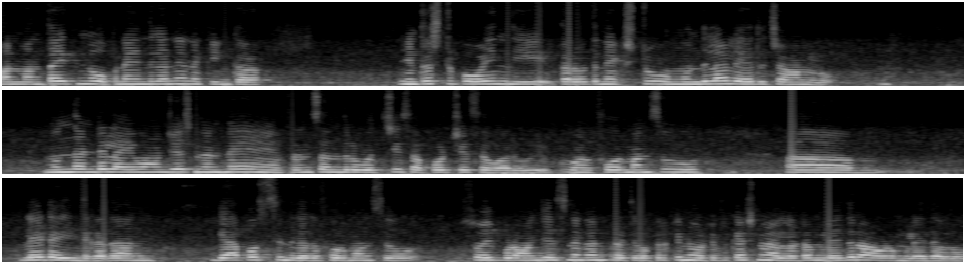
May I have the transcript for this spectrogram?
వన్ మంత్ అవుతుంది ఓపెన్ అయింది కానీ నాకు ఇంకా ఇంట్రెస్ట్ పోయింది. తర్వాత నెక్స్ట్ ముందులా లేదు ఛానల్ ముందంటే లైవ్ ఆన్ చేసిన వెంటనే ఫ్రెండ్స్ అందరూ వచ్చి సపోర్ట్ చేసేవారు. ఫోర్ మంత్స్ లేట్ అయింది కదా గ్యాప్ వస్తుంది కదా ఫోర్ మంత్స్. సో ఇప్పుడు ఆన్ చేసినా కానీ ప్రతి ఒక్కరికి నోటిఫికేషన్ వెళ్ళడం లేదు రావడం లేదు ఎవరు.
